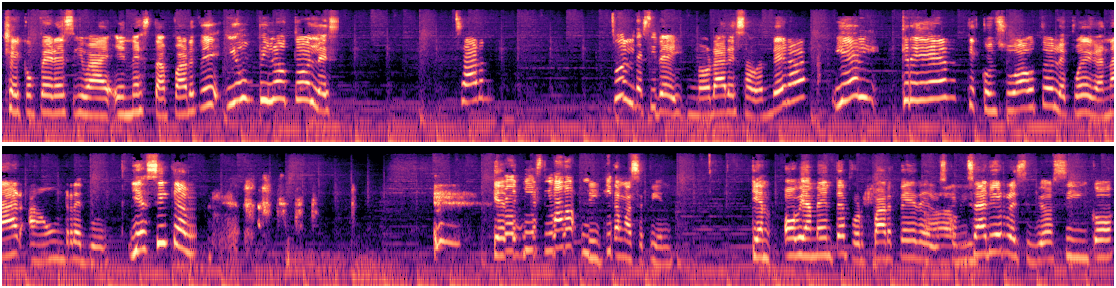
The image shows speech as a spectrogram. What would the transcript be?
Checo Pérez iba en esta parte y un piloto les él decide ignorar esa bandera y él creer que con su auto le puede ganar a un Red Bull. Y así que que mi estimado Nikita Mazepin, quien obviamente por parte de los comisarios recibió 5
